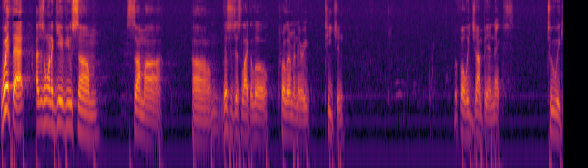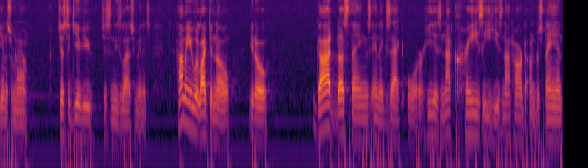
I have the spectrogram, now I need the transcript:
with that, I just want to give you some, some. Uh, um, this is just like a little preliminary teaching before we jump in next two weekends from now just to give you, just in these last few minutes, how many would like to know, you know, God does things in exact order. He is not crazy. He is not hard to understand.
